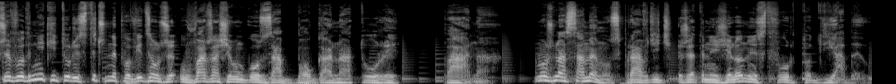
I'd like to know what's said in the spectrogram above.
Przewodniki turystyczne powiedzą, że uważa się go za boga natury, pana. Można samemu sprawdzić, że ten zielony stwór to diabeł.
